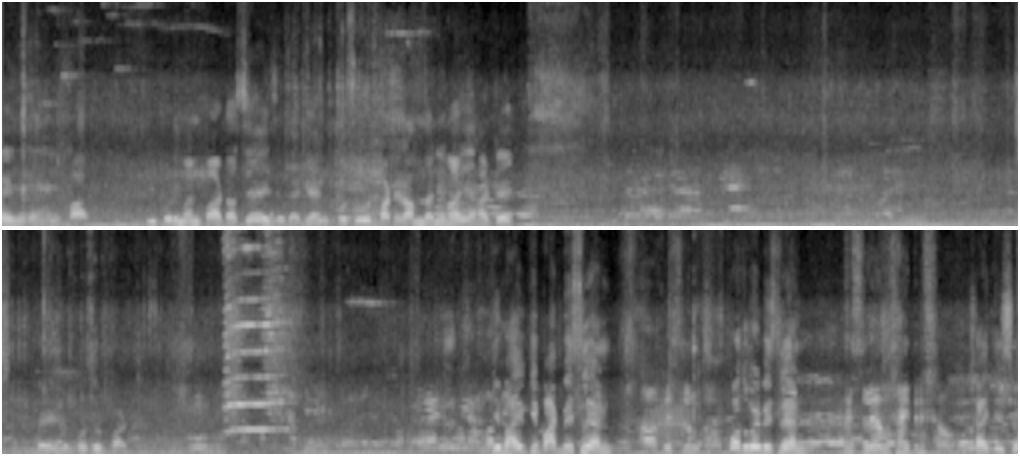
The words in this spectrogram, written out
এই যে দেখেন পাট, কি পরিমাণ পাট আছে, এই যে দেখেন, প্রচুর পাটের আমদানি হয় হাটে। এই যে প্রচুর পাট। কি ভাই কি পাট বেচলেন? হ্যাঁ কত করে বেচলেন? বেচলাম সাঁত্রিশশো সাঁত্রিশশো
